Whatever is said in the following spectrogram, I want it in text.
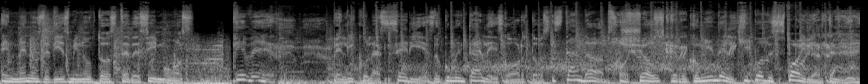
En menos de 10 minutos te decimos qué ver. Películas, series, documentales, cortos, stand-ups o shows que recomienda el equipo de Spoiler Time.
